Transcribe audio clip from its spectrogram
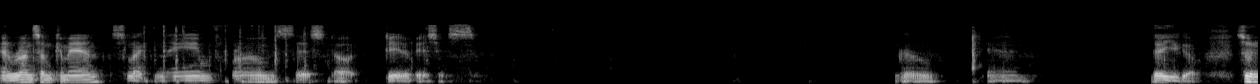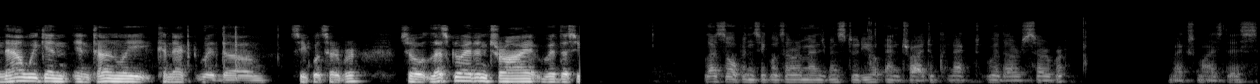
and run some command. Select name from sys.databases. Go and there you go. So now we can internally connect with um, SQL Server. So let's go ahead and try with the Let's open SQL Server Management Studio and try to connect with our server. Maximize this.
